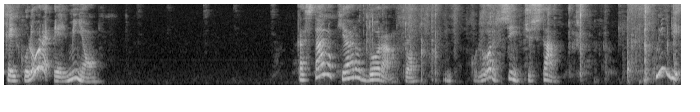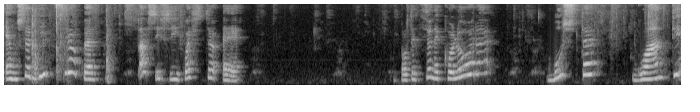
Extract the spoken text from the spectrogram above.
che il colore è il mio. Castano chiaro dorato. Il colore sì ci sta. Quindi è un servizio per ah sì sì questo è protezione colore booster guanti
